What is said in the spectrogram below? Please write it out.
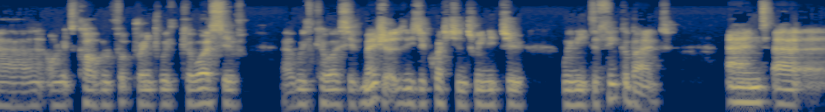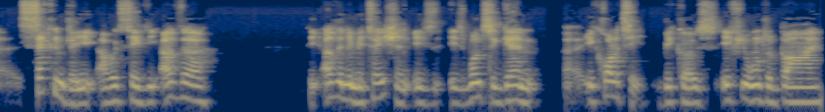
uh, on its carbon footprint with coercive uh, with coercive measures. These are questions we need to we need to think about. And uh, secondly, I would say the other the other limitation is is once again equality because if you want to buy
